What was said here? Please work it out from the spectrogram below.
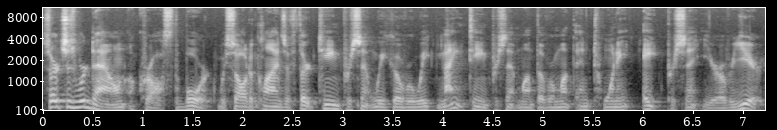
Searches were down across the board. We saw declines of 13% week over week, 19% month over month, and 28% year over year.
